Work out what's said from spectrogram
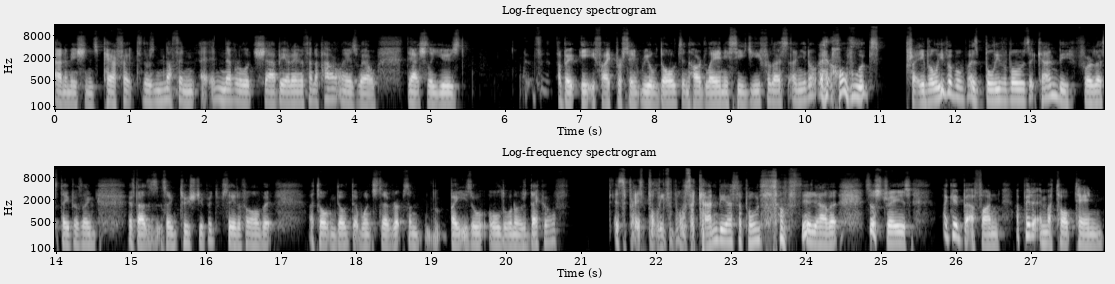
animation's perfect. There's nothing. It never looked shabby or anything. Apparently, as well, they actually used about 85% real dogs and hardly any CG for this. And you know, it all looks pretty believable, as believable as it can be for this type of thing. If that doesn't sound too stupid, saying it film about a talking dog that wants to rip some bite his old owner's dick off. It's as believable as it can be, I suppose. So there you have it. So Strays, a good bit of fun. I put it in my top ten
